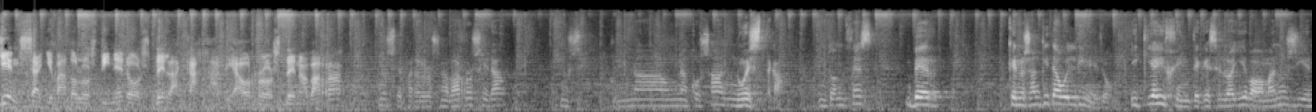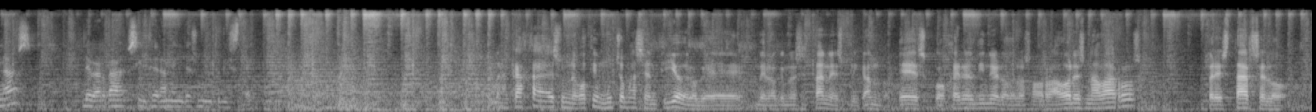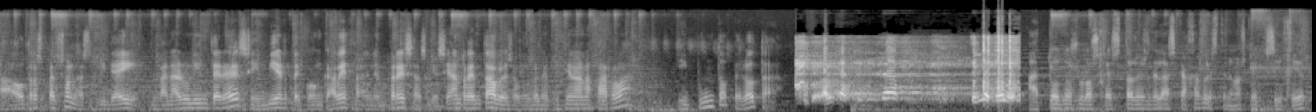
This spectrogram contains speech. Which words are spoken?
¿Quién se ha llevado los dineros de la caja de ahorros de Navarra? No sé, para los navarros era, no sé, como una, una cosa nuestra. Entonces, ver que nos han quitado el dinero y que hay gente que se lo ha llevado a manos llenas, de verdad, sinceramente, es muy triste. La caja es un negocio mucho más sencillo de lo que, de lo que nos están explicando. Es coger el dinero de los ahorradores navarros, prestárselo a otras personas y de ahí ganar un interés, se invierte con cabeza en empresas que sean rentables o que beneficien a Nafarroa y punto pelota. A todos los gestores de las cajas les tenemos que exigir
